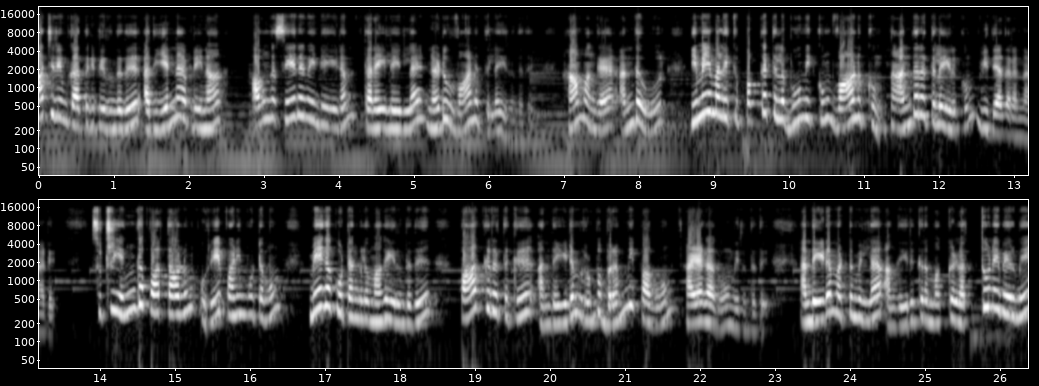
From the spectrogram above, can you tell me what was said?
ஆச்சரியம் காத்துக்கிட்டு இருந்தது. அது என்ன அப்படின்னா அவங்க சேர வேண்டிய இடம் தரையில இல்லை நடு வானத்தில் இருந்தது. ஆமாங்க அந்த ஊர் இமயமலைக்கு பக்கத்தில் பூமிக்கும் வானுக்கும் அந்தரத்தில் இருக்கும் வித்யாதர நாடு. சுற்றி எங்க பார்த்தாலும் ஒரே பனிமூட்டமும் மேகக்கூட்டங்களுமாக இருந்தது. பார்க்கறதுக்கு அந்த இடம் ரொம்ப பிரமிப்பாகவும் அழகாகவும் இருந்தது. அந்த இடம் மட்டும் இல்லை அங்கே இருக்கிற மக்கள் அத்துணை பேருமே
